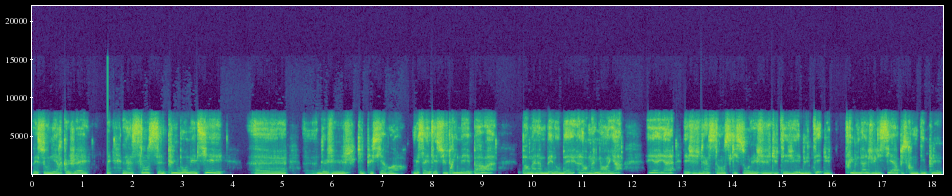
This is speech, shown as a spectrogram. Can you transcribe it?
les souvenirs que j'ai. L'instance, c'est le plus beau métier euh, de juge qu'il puisse y avoir mais ça a été supprimé par, par Madame Belloubet. Alors maintenant, il y a, il y a, il y a les juges d'instance qui sont les juges du, TG, du, du tribunal judiciaire, puisqu'on ne dit plus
